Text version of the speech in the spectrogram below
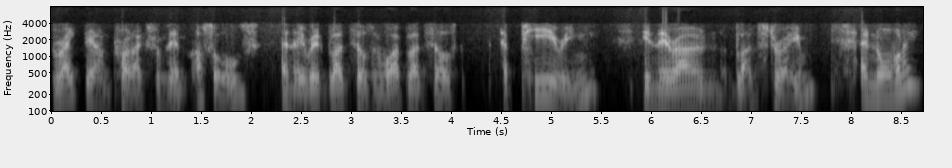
breakdown products from their muscles and their red blood cells and white blood cells appearing in their own bloodstream. And normally,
